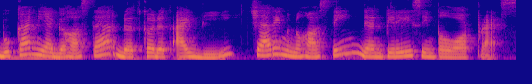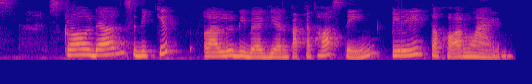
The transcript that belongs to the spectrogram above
buka niagahoster.co.id, cari menu hosting dan pilih Simple WordPress. Scroll down sedikit lalu di bagian paket hosting, pilih toko online.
